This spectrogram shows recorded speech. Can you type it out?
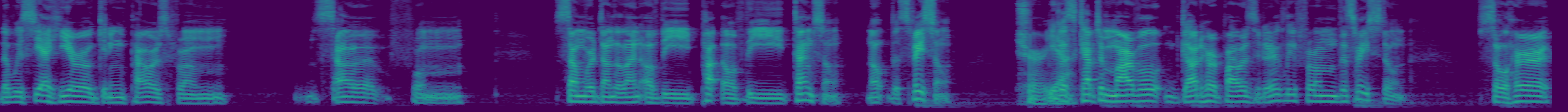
that we see a hero getting powers from so, from somewhere down the line of the of the time zone no the space stone. Sure yeah. Because captain marvel got her powers directly from the space stone so her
